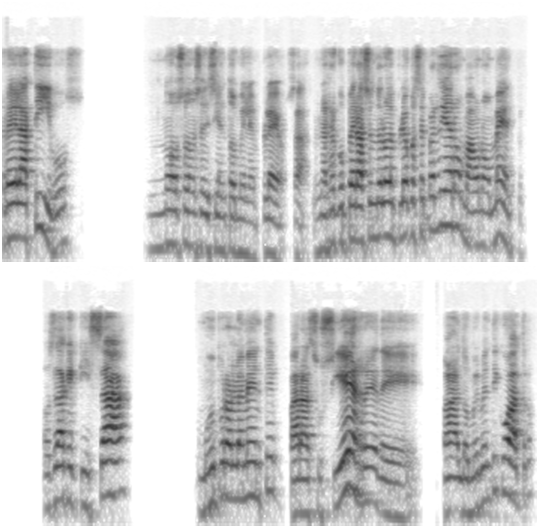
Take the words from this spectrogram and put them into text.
relativos no son 600 mil empleos. O sea, una recuperación de los empleos que se perdieron más un aumento. O sea que quizá, muy probablemente, para su cierre de, para el 2024,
